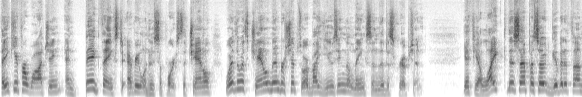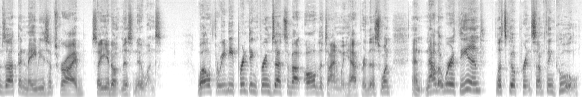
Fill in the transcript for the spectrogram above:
Thank you for watching, and big thanks to everyone who supports the channel, whether with channel memberships or by using the links in the description. If you liked this episode, give it a thumbs up and maybe subscribe so you don't miss new ones. Well, 3D printing friends, that's about all the time we have for this one. And now that we're at the end, let's go print something cool.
